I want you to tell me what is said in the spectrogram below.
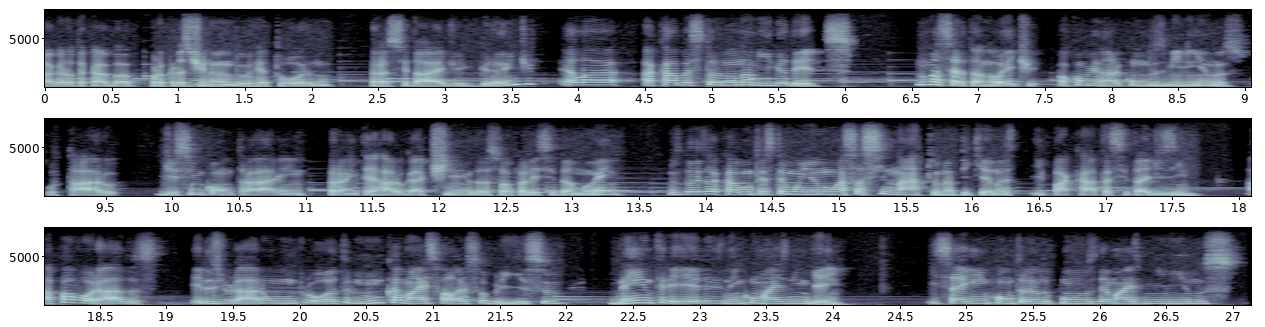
a garota acaba procrastinando o retorno para a cidade grande, ela acaba se tornando amiga deles. Numa certa noite, ao combinar com um dos meninos, o Taro, de se encontrarem para enterrar o gatinho da sua falecida mãe, os dois acabam testemunhando um assassinato na pequena e pacata cidadezinha. Apavorados, eles juraram um pro outro nunca mais falar sobre isso, nem entre eles, nem com mais ninguém. E seguem encontrando com os demais meninos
